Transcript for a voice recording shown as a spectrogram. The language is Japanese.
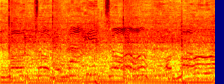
しも飛べないと思う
